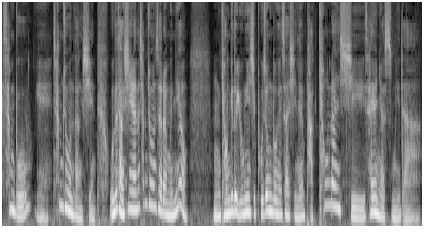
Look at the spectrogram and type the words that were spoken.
3부, 예, 참 좋은 당신. 오늘 당신이라는 참 좋은 사람은요, 음, 경기도 용인시 보정동에 사시는 박형란 씨 사연이었습니다.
